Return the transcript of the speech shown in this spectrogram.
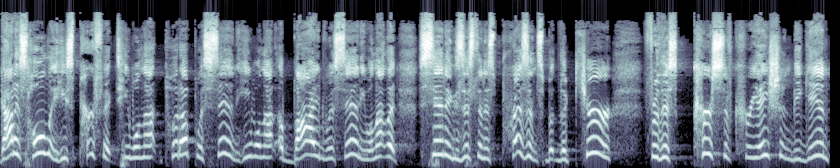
God is holy. He's perfect. He will not put up with sin. He will not abide with sin. He will not let sin exist in his presence. But the cure for this curse of creation began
